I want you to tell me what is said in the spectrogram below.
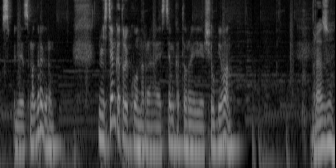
господи, с Макгрегором. Не с тем, который Конор, а с тем, который Щелбиван. Разве?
